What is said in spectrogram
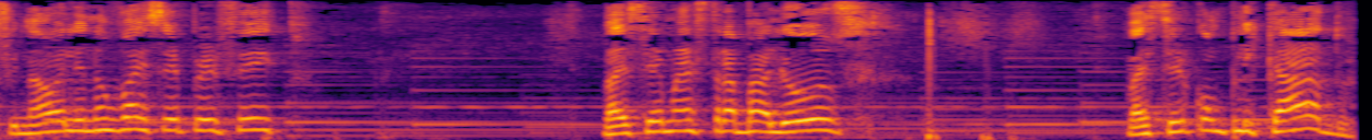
Afinal, ele não vai ser perfeito. Vai ser mais trabalhoso. Vai ser complicado.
